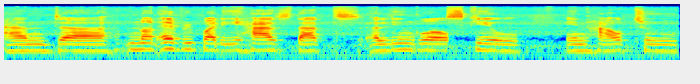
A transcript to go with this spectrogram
and uh, not everybody has that uh, lingual skill in how to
